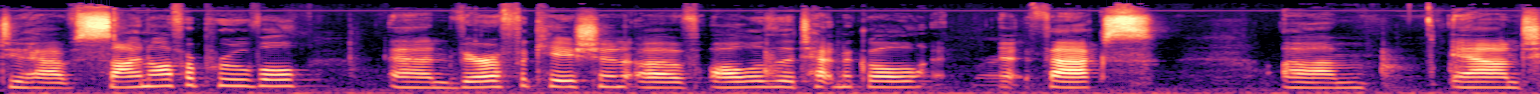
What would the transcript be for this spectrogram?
to have sign-off approval and verification of all of the technical Right. facts. Um, and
